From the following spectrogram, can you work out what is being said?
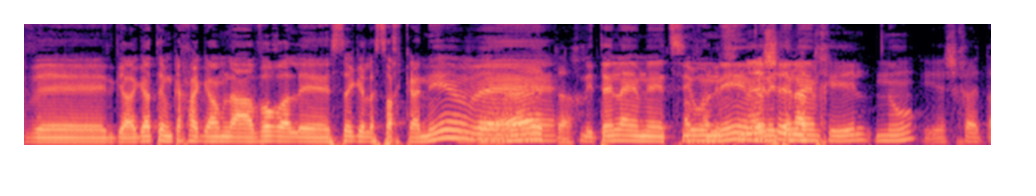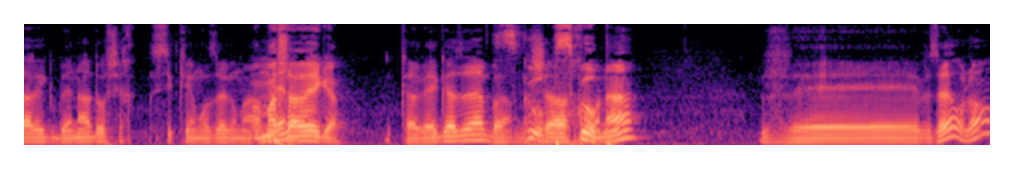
והתגעגעתם ככה גם לעבור על אה, סגל השחקנים. וניתן להם אה, ציונים, אבל לפני. שנתחיל, נו, יש לך את אריק בנאדו שסיכם עוזר מאמן. ממש הרגע. כרגע זה, בשעה. האחרונה. ו... וזהו, לא?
